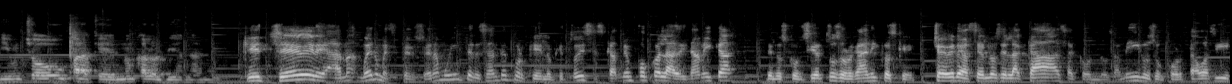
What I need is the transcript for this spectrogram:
y un show para que nunca lo olviden realmente. Qué chévere. bueno, pero suena muy interesante porque lo que tú dices cambia un poco la dinámica de los conciertos orgánicos, que chévere hacerlos en la casa, con los amigos o cortado así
